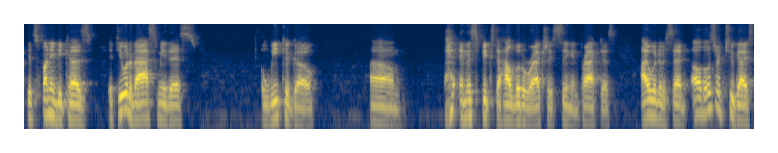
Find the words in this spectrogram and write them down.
it's funny because if you would have asked me this a week ago, um, and this speaks to how little we're actually seeing in practice, I would have said, "Oh, those are two guys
